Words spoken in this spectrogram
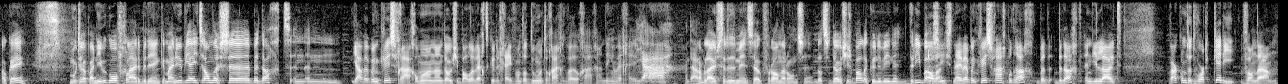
Oké. Moeten we een paar nieuwe golfgeluiden bedenken. Maar nu heb jij iets anders eh, bedacht. Een, een... Ja, we hebben een quizvraag om een, een doosje ballen weg te kunnen geven. Want dat doen we toch eigenlijk wel heel graag, hè? Dingen weggeven. Ja, en daarom luisteren de mensen ook vooral naar ons. Hè? Dat ze doosjes ballen kunnen winnen. Drie ballen. Precies. Nee, we hebben een quizvraag bedacht, bed- bedacht. En die luidt... Waar komt het woord caddy vandaan?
